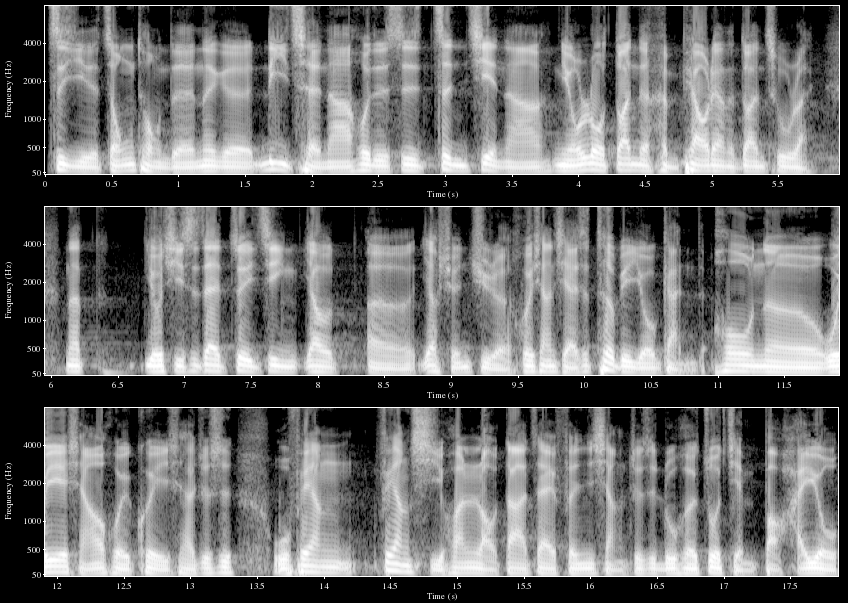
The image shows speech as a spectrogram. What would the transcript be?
自己的总统的那个历程啊，或者是政见啊，牛肉端得很漂亮的端出来，那。尤其是在最近要呃要选举了，回想起来是特别有感的。然后呢，我也想要回馈一下，就是我非常非常喜欢老大在分享，就是如何做简报，还有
